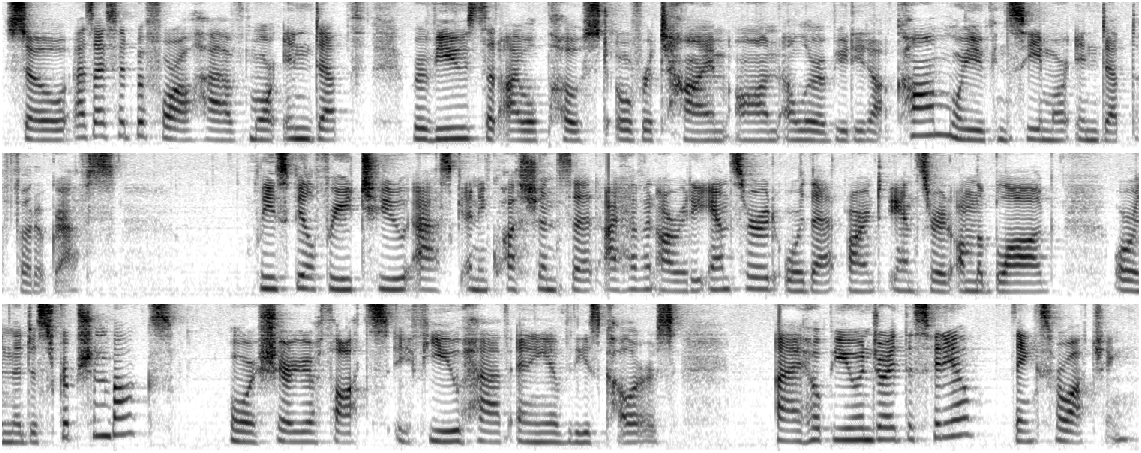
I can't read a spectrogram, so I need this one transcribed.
So as I said before, I'll have more in-depth reviews that I will post over time on allurabeauty.com where you can see more in-depth photographs. Please feel free to ask any questions that I haven't already answered or that aren't answered on the blog or in the description box, or share your thoughts if you have any of these colors. I hope you enjoyed this video. Thanks for watching.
